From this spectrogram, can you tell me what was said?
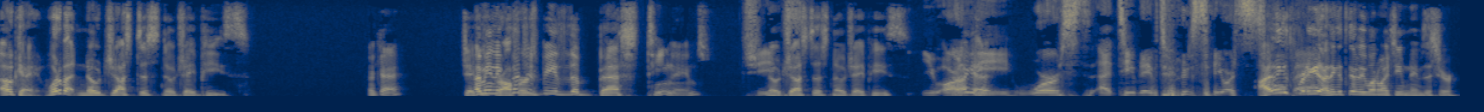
Okay, what about no justice, no JPs? okay. JP I mean, it could just be the best team names. Jeez. no justice, no JPs. You are I get the worst at Team Name Tuesday. You are so I think it's pretty good. I think it's going to be one of my team names this year.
